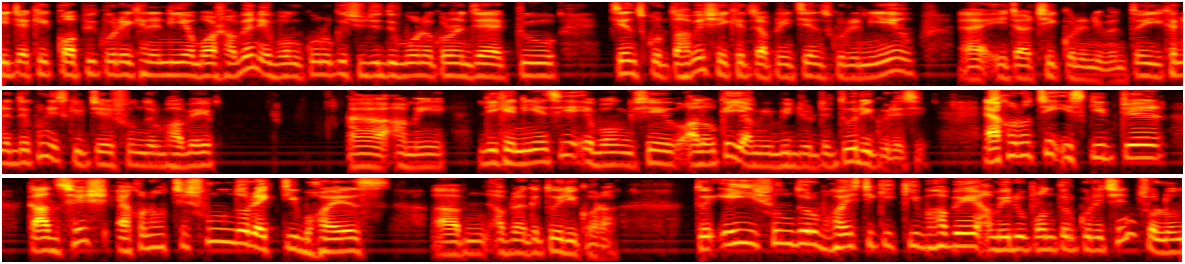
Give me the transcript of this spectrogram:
এইটাকে কপি করে এখানে নিয়ে বসাবেন এবং কোনো কিছু যদি মনে করেন যে একটু চেঞ্জ করতে হবে, সেক্ষেত্রে আপনি চেঞ্জ করে নিয়ে এটা ঠিক করে নেবেন তো এইখানে দেখুন স্ক্রিপ্টটি সুন্দরভাবে আমি লিখে নিয়েছি এবং সেই আলোকেই আমি ভিডিওটি তৈরি করেছি। এখন হচ্ছে স্ক্রিপ্টের কাজ শেষ। এখন হচ্ছে সুন্দর একটি ভয়েস আপনাকে তৈরি করা। তো এই সুন্দর ভয়েসটিকে কীভাবে আমি রূপান্তর করেছি চলুন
